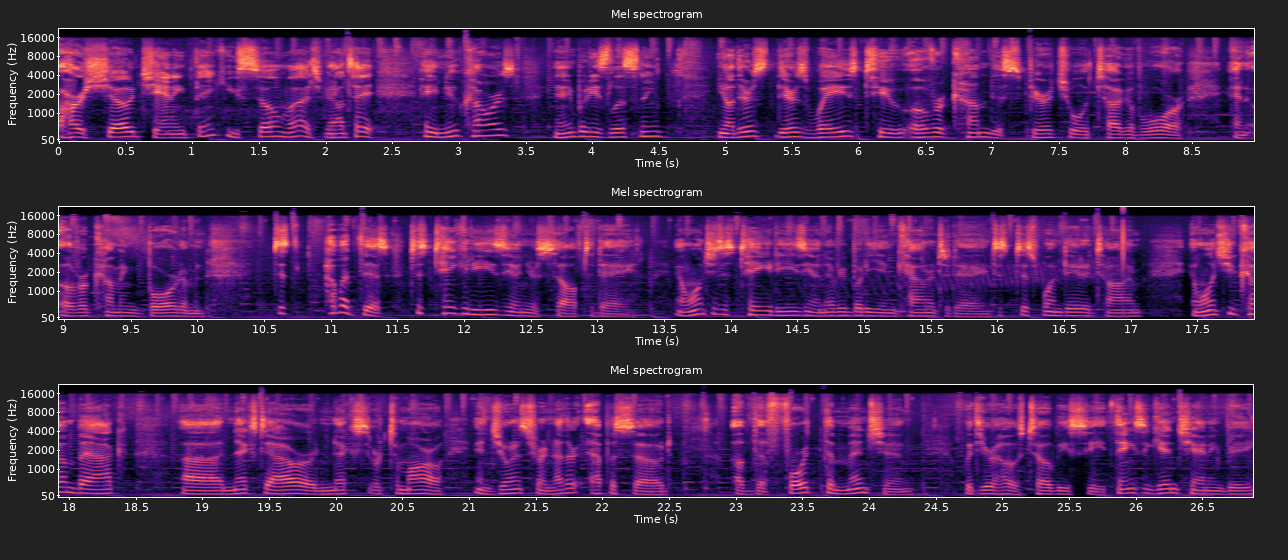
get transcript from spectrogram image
our show, Channing. Thank you so much. Man, I'll tell you, hey, newcomers, and anybody who's listening, you know, there's there's ways to overcome this spiritual tug of war and overcoming boredom. And just how about this? Just take it easy on yourself today. And why don't you just take it easy on everybody you encounter today, just just one day at a time. And once you come back uh, next hour or next or tomorrow and join us for another episode of the Fourth Dimension with your host Toby C. Thanks again, Channing B.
